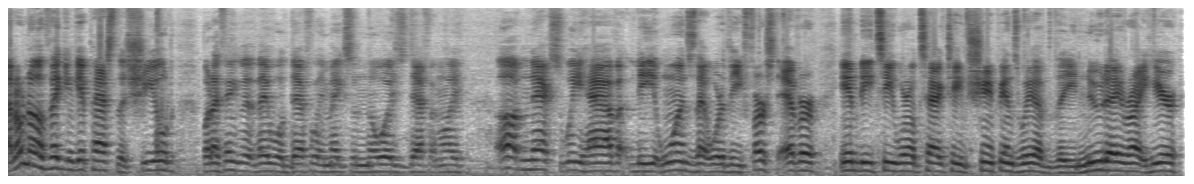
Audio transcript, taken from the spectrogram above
I don't know if they can get past the Shield, but I think that they will definitely make some noise, definitely. Up next, we have the ones that were the first ever MDT World Tag Team Champions. We have the New Day right here.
